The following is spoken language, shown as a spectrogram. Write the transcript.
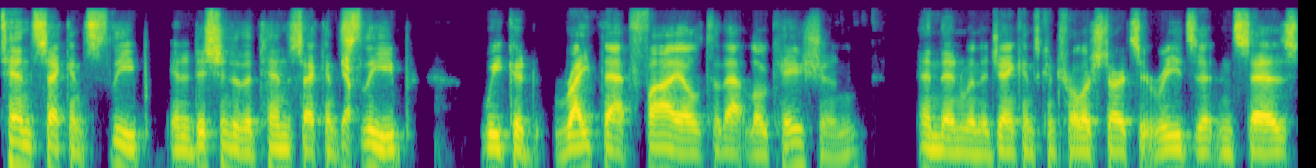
10 second sleep. In addition to the 10 second yep. sleep we could write that file to that location. And then when the jenkins controller starts it reads it and says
